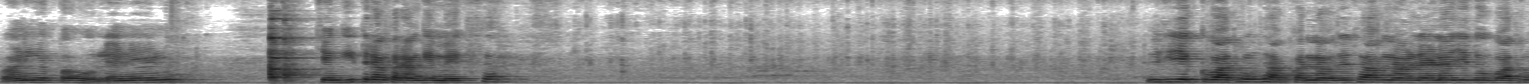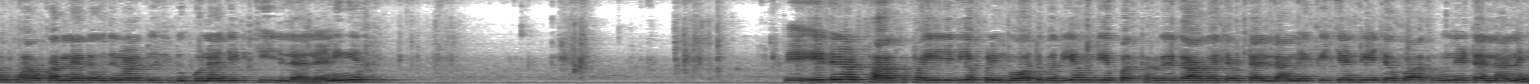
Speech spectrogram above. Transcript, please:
ਪਾਣੀ ਆਪਾਂ ਹੋਰ ਲੈਣੇ ਆ ਇਹਨੂੰ। ਚੰਗੀ ਤਰ੍ਹਾਂ ਕਰਾਂਗੇ ਮਿਕਸ। ਤੁਸੀਂ ਇੱਕ ਬਾਥਰੂਮ ਸਾਫ਼ ਕਰਨਾ, ਉਹਦੇ ਹਿਸਾਬ ਨਾਲ ਲੈਣਾ, ਜੇ ਦੋ ਬਾਥਰੂਮ ਸਾਫ਼ ਕਰਨੇ ਤਾਂ ਉਹਦੇ ਨਾਲ ਤੁਸੀਂ ਦੁੱਗਣਾ ਜਿਹੜੀ ਚੀਜ਼ ਲੈ ਲੈਣੀ ਹੈ ਤੇ ਇਹਦੇ ਨਾਲ ਸਾਫ਼ ਸਫ਼ਾਈ ਜਿਹੜੀ ਆਪਣੀ ਬਹੁਤ ਵਧੀਆ ਹੁੰਦੀ ਹੈ ਪੱਥਰ ਦੇ ਦਾਗ ਦਾਗਾ ਚੋਂ ਟੈਲਾਂ ਨੇ, ਕਿਚਨ ਦੀਆਂ ਚੋਂ ਬਾਥਰੂਮ ਨੇ ਟੈਲਾਂ ਨੇ।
